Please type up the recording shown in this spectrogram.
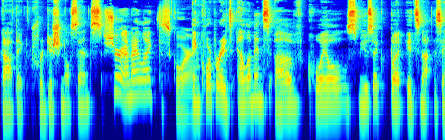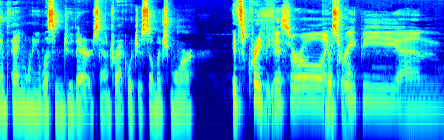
gothic traditional sense, Sure, and I like the score. incorporates elements of Coil's music, but it's not the same thing when you listen to their soundtrack, which is so much more. It's creepy. visceral and Visceral. creepy and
